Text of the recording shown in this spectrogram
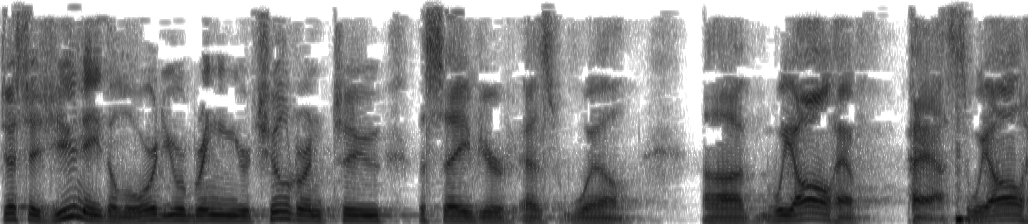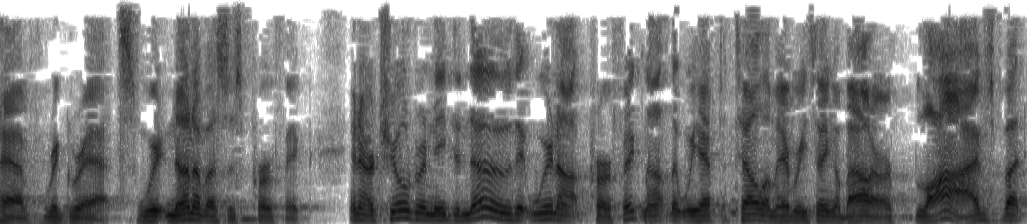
Just as you need the Lord, you are bringing your children to the Savior as well. Uh, we all have pasts. We all have regrets. We're, none of us is perfect. And our children need to know that we're not perfect, not that we have to tell them everything about our lives, but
